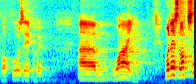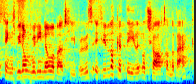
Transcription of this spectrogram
or aux Hébreux. Um, why? Well, there's lots of things we don't really know about Hebrews. If you look at the little chart on the back,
